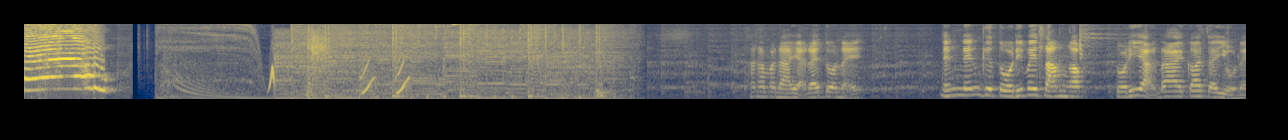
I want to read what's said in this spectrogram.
แล้วถ้าธรรมดาอยากได้ตัวไหน เน้นๆ คือตัวที่ไม่ซ้ำครับ ตัวที่อยากได้ก็จะอยู่ใน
